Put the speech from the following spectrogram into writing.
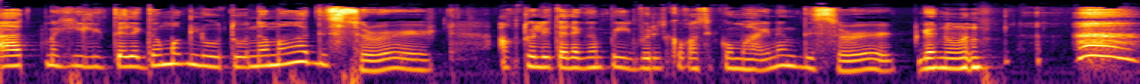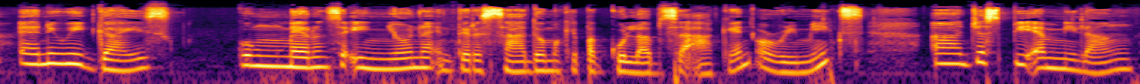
At mahilig talagang magluto ng mga dessert. Actually, talagang favorite ko kasi kumain ng dessert. Ganun. anyway guys, kung meron sa inyo na interesado makipag-collab sa akin or remix, ah, just PM me lang.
